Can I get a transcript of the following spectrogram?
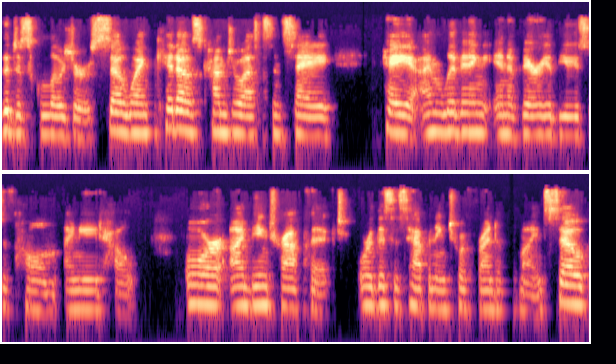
the disclosures. So when kiddos come to us and say, Hey, I'm living in a very abusive home, I need help, or I'm being trafficked, or this is happening to a friend of mine. So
